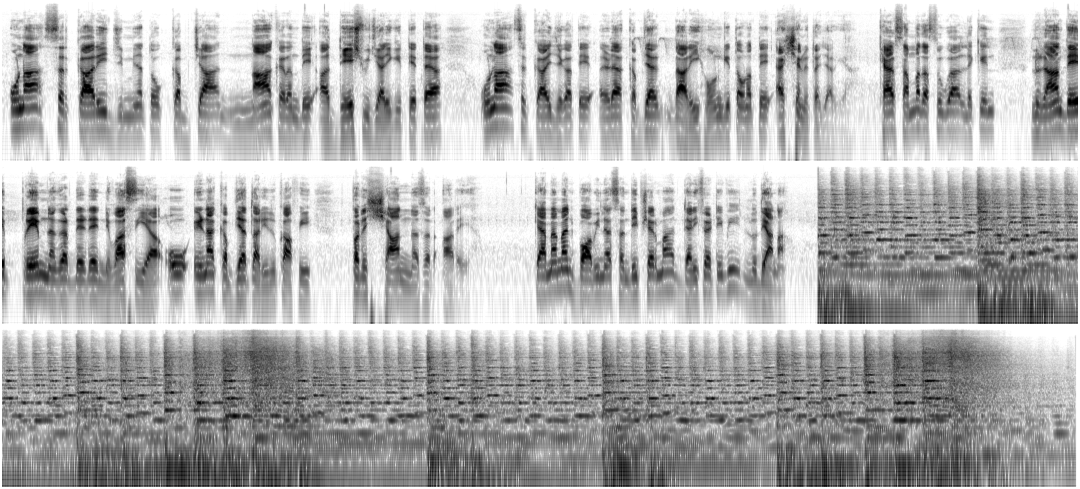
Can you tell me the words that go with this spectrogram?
ਉਹਨਾਂ ਸਰਕਾਰੀ ਜ਼ਮੀਨਾਂ ਤੋਂ ਕਬਜ਼ਾ ਨਾ ਕਰਨ ਦੇ ਆਦੇਸ਼ ਵੀ ਜਾਰੀ ਕੀਤੇ ਤਾਂ ਉਹਨਾਂ ਸਰਕਾਰੀ ਜਗ੍ਹਾ ਤੇ ਜਿਹੜਾ ਕਬਜ਼ਾਧਾਰੀ ਹੋਣਗੇ ਤਾਂ ਉਹਨਾਂ ਤੇ ਐਕਸ਼ਨ ਲਿੱਤਾ ਜਾ ਗਿਆ। ਖੈਰ ਸਮਾਂ ਦੱਸੂਗਾ, ਲੇਕਿਨ ਲੁਧਿਆਣਾ ਦੇ ਪ੍ਰੇਮ ਨਗਰ ਦੇ ਜਿਹੜੇ ਨਿਵਾਸੀ ਆ, ਉਹ ਇਹਨਾਂ ਕਬਜ਼ਾਧਾਰੀ ਨੂੰ ਕਾਫੀ ਪਰੇਸ਼ਾਨ ਨਜ਼ਰ ਆ ਰਹੇ ਆ। ਕੈਮਰਾਮੈਨ ਬੌਬੀ ਨਾਲ ਸੰਦੀਪ ਸ਼ਰਮਾ ਡੈਨੀਫਾ ਟੀਵੀ, ਲੁਧਿਆਣਾ।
